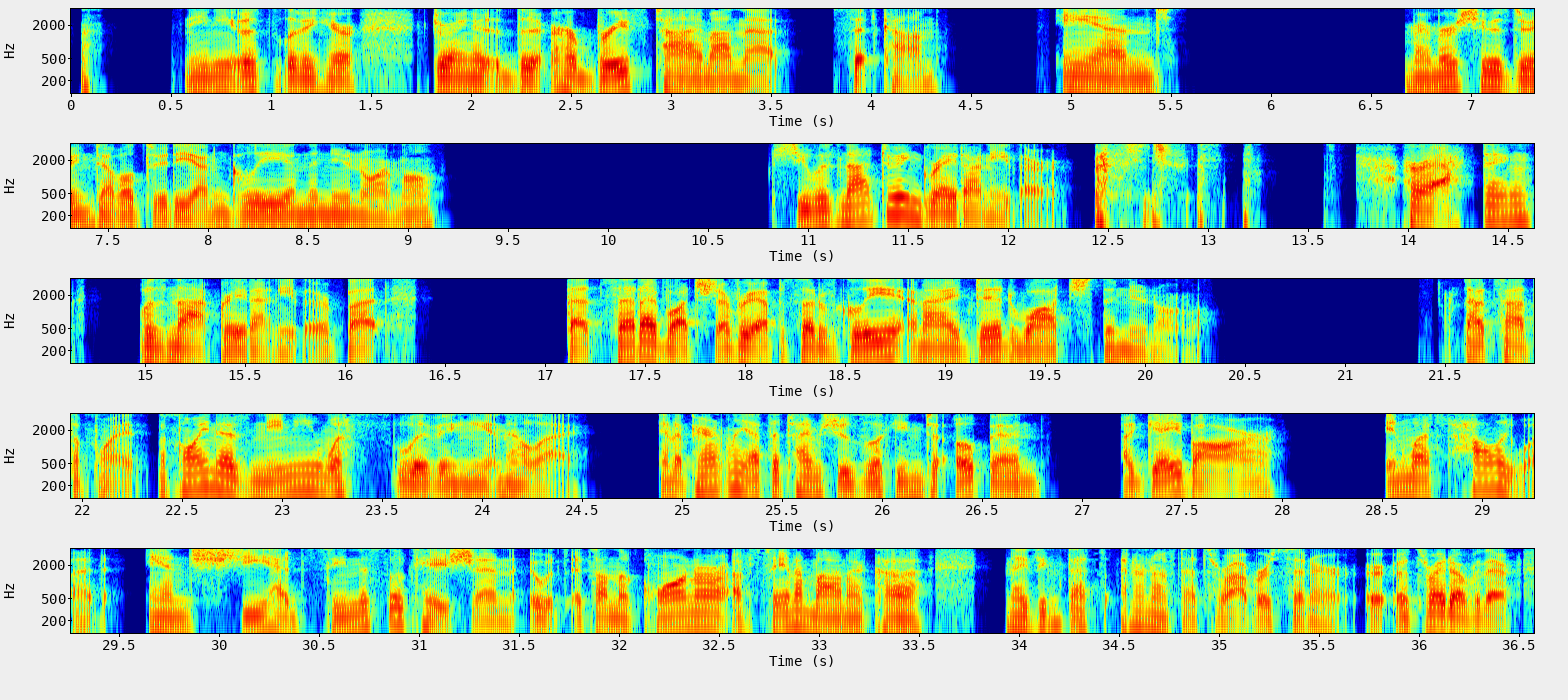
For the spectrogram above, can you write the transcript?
NeNe was living here during her brief time on that sitcom. And Remember, she was doing double duty on Glee and the new normal? She was not doing great on either. Her acting was not great on either. But that said, I've watched every episode of Glee and I did watch the new normal. That's not the point. The point is, NeNe was living in LA. And apparently, at the time, she was looking to open a gay bar in West Hollywood, and she had seen this location. It was, it's on the corner of Santa Monica, and I think that's I don't know if that's Robertson or, or it's right over there.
